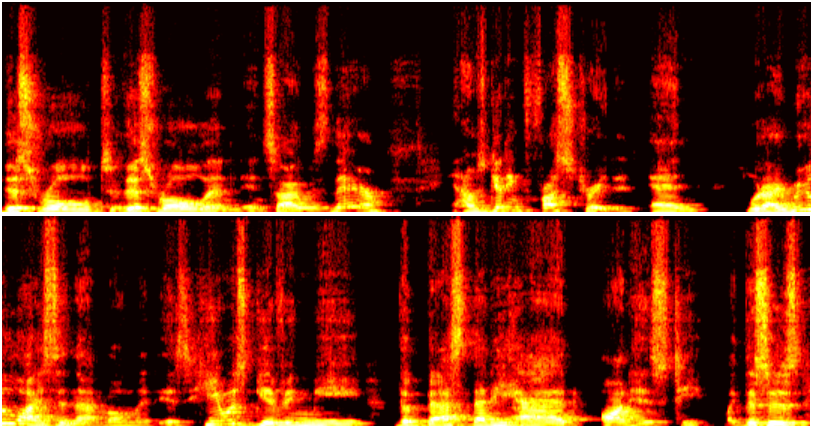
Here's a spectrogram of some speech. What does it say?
this role to this role, and and so I was there, and I was getting frustrated and what I realized in that moment is he was giving me the best that he had on his team. Like this is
